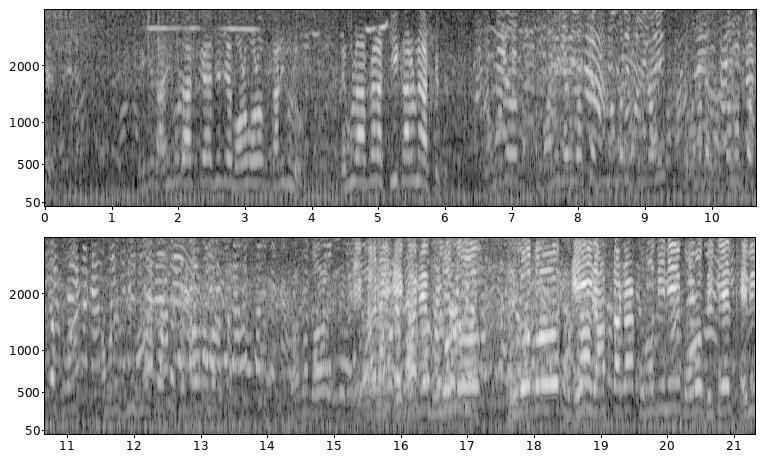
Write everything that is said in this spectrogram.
আছে? এই যে গাড়িগুলো আটকে আছে যে বড় বড় গাড়িগুলো এগুলো আপনারা কি কারণে আটকেছেন? আমাদের বালি গাড়ি যাচ্ছে দু নম্বরই বালি গাড়ি আমাদের রাস্তা নষ্ট হচ্ছে পোল আমাদের ব্রিজ নষ্ট হচ্ছে সেই কারণে আমরা আটকাচ্ছি। এখানে এখানে মূলত মূলত এই রাস্তাটা কোনোদিনই বড় বিকেল হেভি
